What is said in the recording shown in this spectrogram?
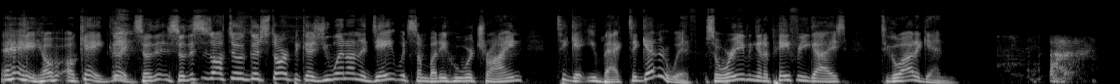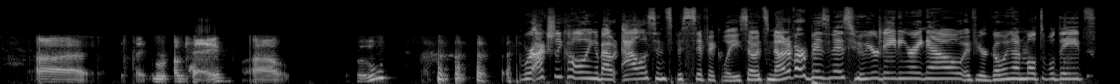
Hey, oh, okay, good. So, th- so this is off to a good start because you went on a date with somebody who we're trying to get you back together with. So we're even going to pay for you guys to go out again. Uh, okay. Uh, who? We're actually calling about Allison specifically. So it's none of our business who you're dating right now, if you're going on multiple dates.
